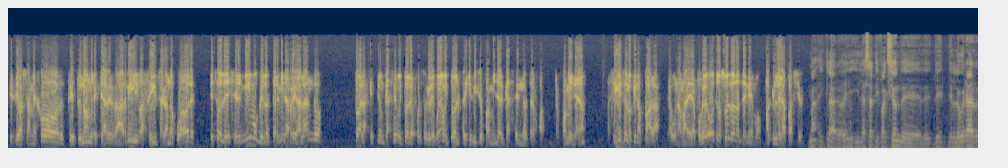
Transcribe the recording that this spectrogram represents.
que te vaya mejor, que tu nombre esté ar- arriba, seguir sacando jugadores. Eso es el mismo que nos termina regalando toda la gestión que hacemos y todo el esfuerzo que le ponemos y todo el sacrificio familiar que hace nuestra, nuestra familia, ¿no? Así que eso es lo que nos paga, de alguna manera, porque otro sueldo no tenemos, más que el de la pasión. Ma- y claro, y, y la satisfacción de, de- de- de lograr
